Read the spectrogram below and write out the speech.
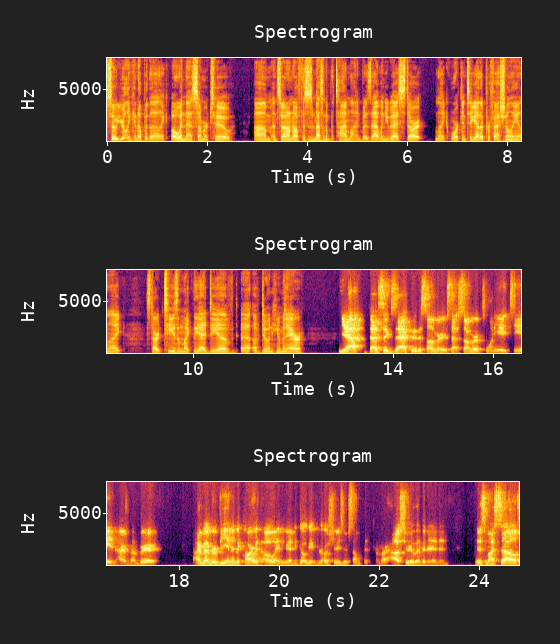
So you're linking up with uh, like Owen that summer too. Um, and so I don't know if this is messing up the timeline, but is that when you guys start like working together professionally and like start teasing like the idea of uh, of doing human error? Yeah, that's exactly the summer. Is that summer of 2018? I remember I remember being in the car with Owen. We had to go get groceries or something from our house we were living in, and it was myself,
